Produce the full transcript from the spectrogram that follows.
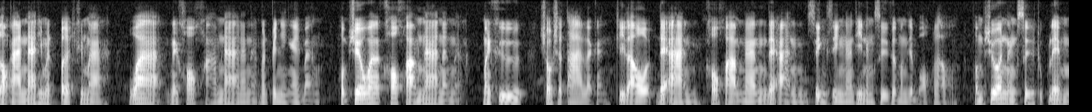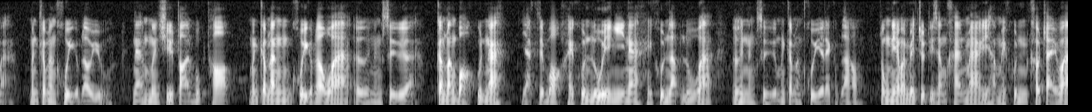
ลองอ่านหน้าที่มันเปิดขึ้นมา ว่าในข้อความหน้านั้นน่ะมันเป็นยังไงบ้าง ผมเชื่อว่าข้อความหน้านั้นน่ะมันคือโชคชะตาแล้วกัน ที่เราได้อ่านข้อความนั้นได้อ่านสิ่งสิ่งนั้นที่หนังสือกำลังจะบอกเรา ผมเชื่อว่าหนังสือทุกเล่มอะมันกำลังคุยกับเราอยู่นะเหมือนชื่อตอน Book Talk มันกำลังคุยกับเราว่าเออหนังสืออะกำลังบอกคุณนะ อยากจะบอกให้คุณรู้อย่างนี้นะ ให้คุณรับรู้ว่าเออหนังสือมันกำลังคุยอะไรกับเรา ตรงนี้มันเป็นจุดที่สำคัญมากที่ทำให้คุณเข้าใจว่า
